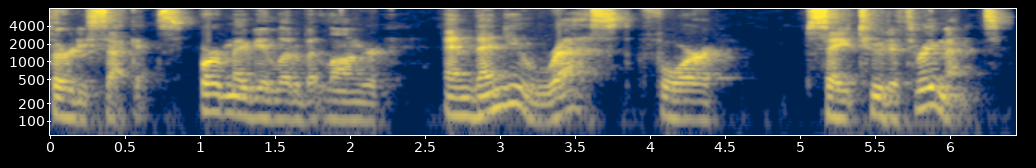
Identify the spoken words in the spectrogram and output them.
30 seconds, or maybe a little bit longer, and then you rest for, say, two to three minutes.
